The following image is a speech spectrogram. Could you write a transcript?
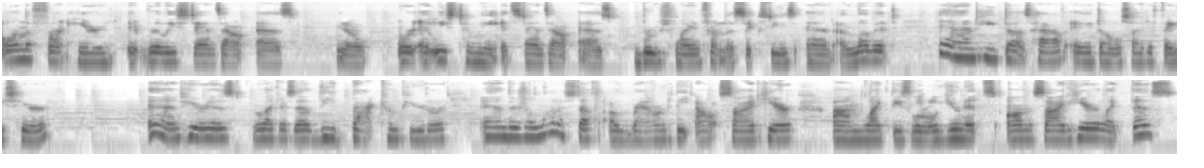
on the front here, it really stands out as, you know, or at least to me, it stands out as Bruce Wayne from the 60s, and I love it. And he does have a double sided face here. And here is, like I said, the Bat computer. And there's a lot of stuff around the outside here, um, like these little units on the side here, like this.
